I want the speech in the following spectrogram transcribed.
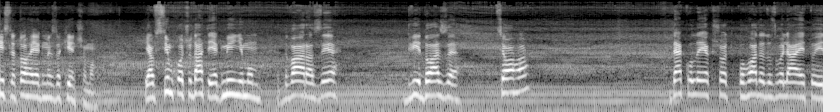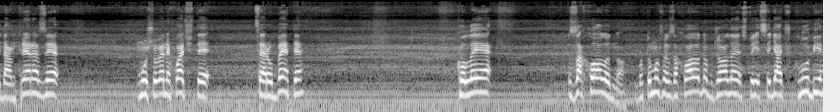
після того, як ми закінчимо. Я всім хочу дати як мінімум два рази дві дози цього. Деколи, якщо погода дозволяє, то і дам три рази. Мушу ви не хочете це робити, коли захолодно. Бо тому що захолодно бджоли стоять, сидять в клубі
